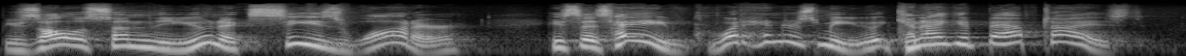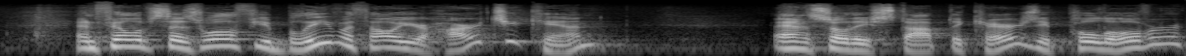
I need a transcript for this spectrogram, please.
Because all of a sudden the eunuch sees water. He says, Hey, what hinders me? Can I get baptized? And Philip says, Well, if you believe with all your heart, you can. And so they stop the carriage, they pull over.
